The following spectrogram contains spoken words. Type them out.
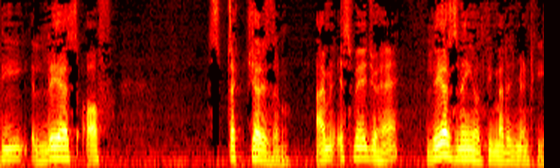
theirs of structuralism I mean اس میں جو ہے ہوتی مینجمنٹ کی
